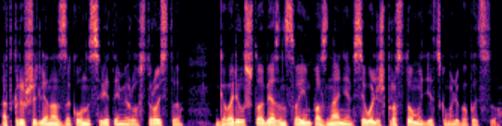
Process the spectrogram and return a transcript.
открывший для нас законы света и мироустройства, говорил, что обязан своим познанием всего лишь простому детскому любопытству.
